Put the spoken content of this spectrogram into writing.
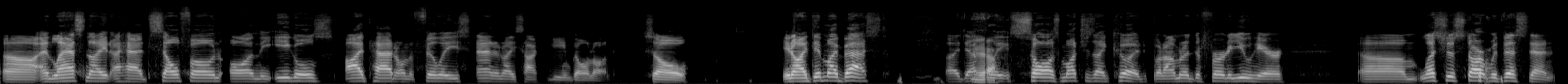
Uh, and last night I had cell phone on the Eagles, iPad on the Phillies, and an ice hockey game going on. So, you know, I did my best. I definitely saw as much as I could, but I'm going to defer to you here. Um, let's just start with this then.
